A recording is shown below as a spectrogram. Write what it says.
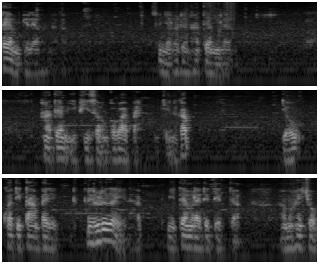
แต้มอยู่แล้วนะครับ ส่วนใหญ่เราเดินห้าแต้มอยู่แล้วห้าแต้ม EP สองก็ว่าไป โอเคนะครับ เดี๋ยวคอยติดตามไปเรื่อยๆนะครับ มีแต้มอะไรเด็ดๆจะเอามาให้ชม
